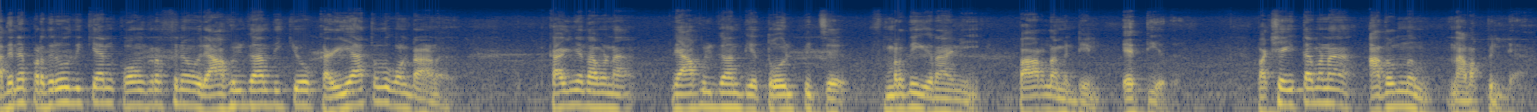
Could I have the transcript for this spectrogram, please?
അതിനെ പ്രതിരോധിക്കാൻ കോൺഗ്രസിനോ രാഹുൽ ഗാന്ധിക്കോ കഴിയാത്തതുകൊണ്ടാണ് കഴിഞ്ഞ തവണ രാഹുൽ ഗാന്ധിയെ തോൽപ്പിച്ച് സ്മൃതി ഇറാനി പാർലമെന്റിൽ എത്തിയത്. പക്ഷേ ഇത്തവണ അതൊന്നും നടപ്പില്ല.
